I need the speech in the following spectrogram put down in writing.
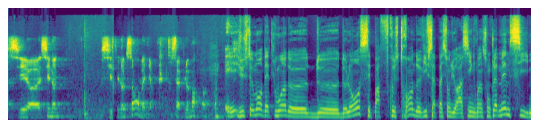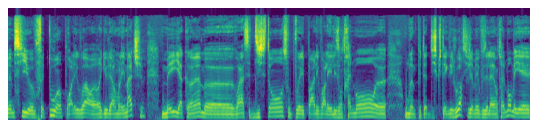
c'est notre c'est sang, on va dire, tout simplement. Et justement, d'être loin de, de, de Lens, c'est pas frustrant de vivre sa passion du Racing loin de son club, même si, même si euh, vous faites tout hein, pour aller voir euh, régulièrement les matchs, mais il y a quand même euh, voilà, cette distance, vous pouvez pas aller voir les, les entraînements, euh, ou même peut-être discuter avec des joueurs si jamais vous allez à l'entraînement, mais euh,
